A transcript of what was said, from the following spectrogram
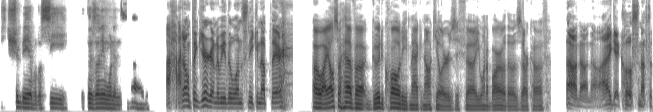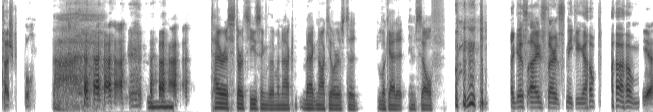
should be able to see if there's anyone inside. I, I don't think you're going to be the one sneaking up there. Oh, I also have uh, good quality magnoculars if uh, you want to borrow those, Zarkov. Oh no, no. I get close enough to touch people. Tyruss starts using the monoc- magnoculars to look at it himself. I guess I start sneaking up. Um, yeah.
